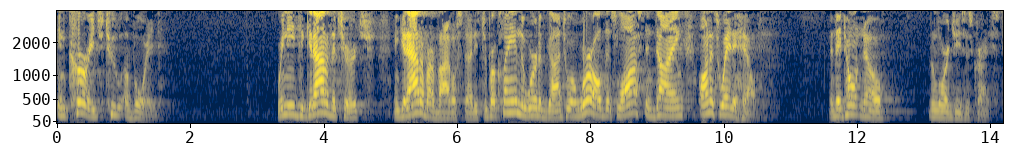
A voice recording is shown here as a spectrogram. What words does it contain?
encouraged to avoid. We need to get out of the church and get out of our Bible studies to proclaim the Word of God to a world that's lost and dying on its way to hell. And they don't know the Lord Jesus Christ.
